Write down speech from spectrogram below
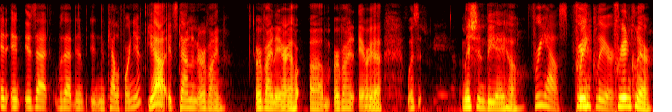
And, and is that was that in, in California? Yeah, it's down in Irvine, Irvine area. Um, Irvine area was Mission Viejo. Free house, free, Free- and clear. Free and clear.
